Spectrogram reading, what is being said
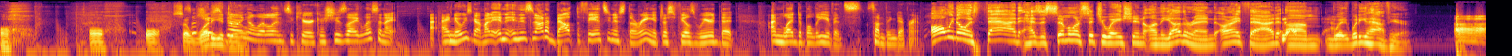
Oh, oh. Oh, so, So what do she's you do? feeling a little insecure because she's like, listen, I, I know he's got money, and, and it's not about the fanciness of the ring. It just feels weird that I'm led to believe it's something different. All we know is Thad has a similar situation on the other end. All right, Thad, um, what, what do you have here? Uh,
